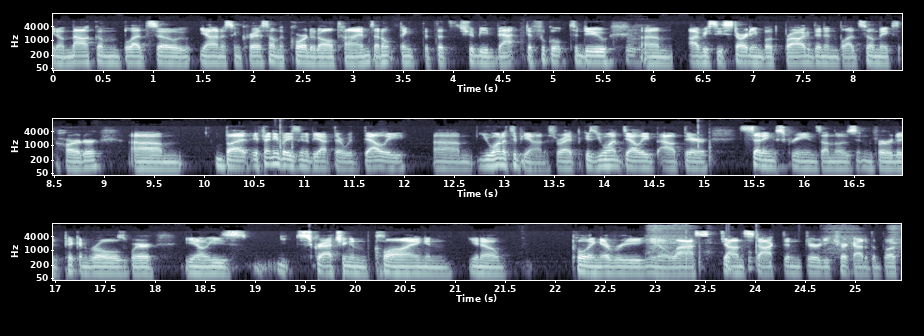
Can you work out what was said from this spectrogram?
you know Malcolm, Bledsoe, Giannis, and Khris on the court at all times. I don't think that that should be that difficult to do. Mm-hmm. Um, obviously, starting both Brogdon and Bledsoe makes it harder. Um, but if anybody's going to be out there with Delly, um, you want it to be Giannis, right? Because you want Delly out there setting screens on those inverted pick and rolls where you know he's scratching and clawing and you know pulling every you know last John Stockton dirty trick out of the book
